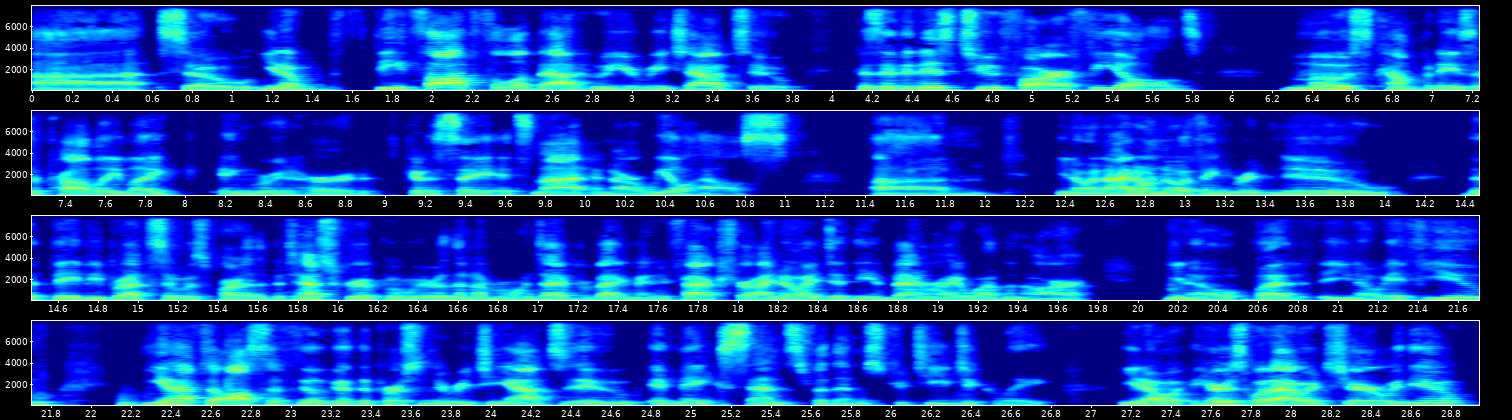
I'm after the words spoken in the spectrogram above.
Uh, so, you know, be thoughtful about who you reach out to. Because if it is too far afield, mm-hmm. most companies are probably like Ingrid heard going to say it's not in our wheelhouse. Um, you know, and I don't know if Ingrid knew that Baby Brezza was part of the Batesh group and we were the number one diaper bag manufacturer. I know I did the inventRight webinar, you know, but you know, if you you have to also feel good the person you're reaching out to, it makes sense for them strategically. You know, here's what I would share with you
